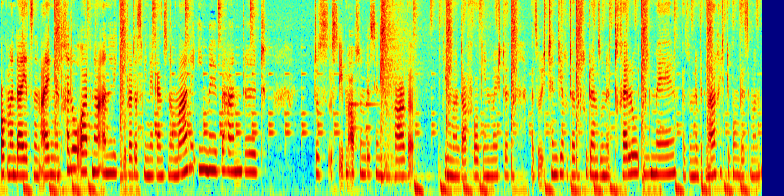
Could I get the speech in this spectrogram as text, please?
Ob man da jetzt einen eigenen Trello-Ordner anlegt oder das wie eine ganz normale E-Mail behandelt. Das ist eben auch so ein bisschen die Frage, wie man da vorgehen möchte. Also ich tendiere dazu, dann so eine Trello-E-Mail, also eine Benachrichtigung, dass man,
